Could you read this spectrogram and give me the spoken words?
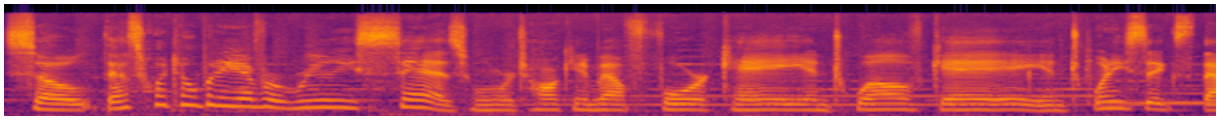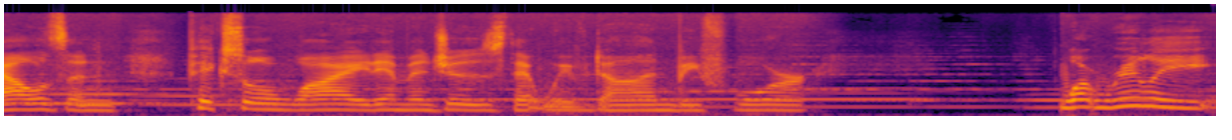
So that's what nobody ever really says when we're talking about 4K and 12K and 26,000 pixel wide images that we've done before. What really,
